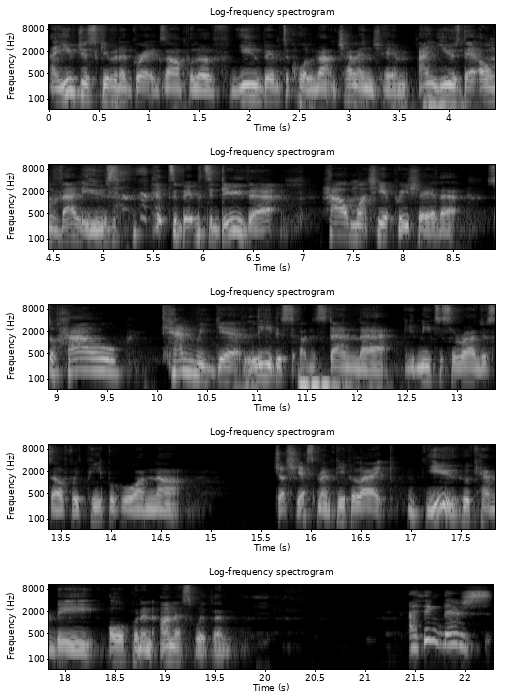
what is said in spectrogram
and you've just given a great example of you being able to call him out and challenge him and use their own values to be able to do that, how much he appreciated that. So how can we get leaders to understand that you need to surround yourself with people who are not just yes men, people like you who can be open and honest with them? I think there's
